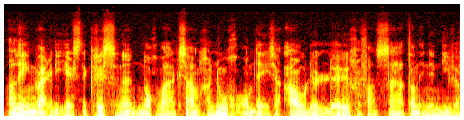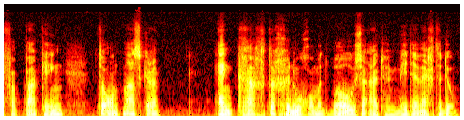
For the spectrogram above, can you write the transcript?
Alleen waren die eerste christenen nog waakzaam genoeg om deze oude leugen van Satan in een nieuwe verpakking te ontmaskeren, en krachtig genoeg om het boze uit hun midden weg te doen.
